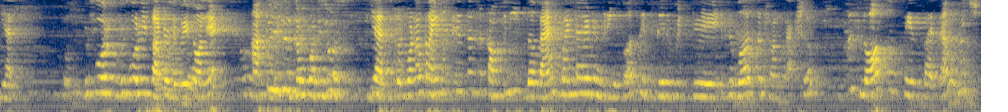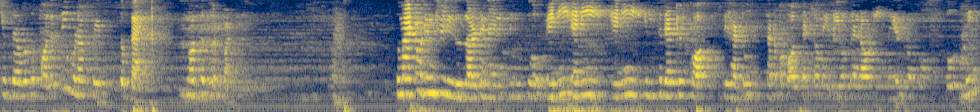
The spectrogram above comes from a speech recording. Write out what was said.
Yes. So before before we start a debate on it, uh, So it a third party loss. yes. But what I'm trying to say is that the company, the bank went ahead and reimbursed. They, they, they reversed the transactions. This loss was faced by them, which if there was a policy would have paid the bank, not the third party. Zomato didn't really result in anything. So any any any incidental costs, they had to set up a call center, maybe or send out emails or those, those things.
